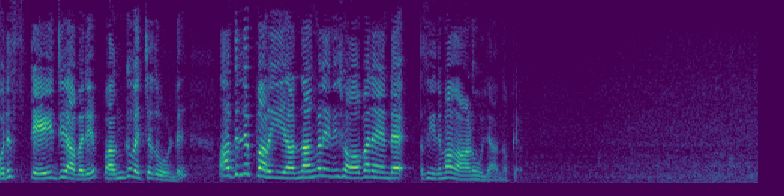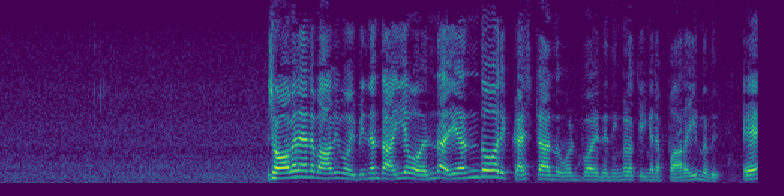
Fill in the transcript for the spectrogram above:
ഒരു സ്റ്റേജ് അവർ പങ്കുവെച്ചതുകൊണ്ട് അതിന് പറയുക ഞങ്ങൾ ഇനി ശോഭനേന്റെ സിനിമ കാണൂല എന്നൊക്കെ. ശോഭനേന്റെ ഭാവി പോയി. പിന്നെന്താ അയ്യോ എന്താ എന്തോ ഒരു കഷ്ടാന്ന് കൊണ്ടുപോയത് നിങ്ങളൊക്കെ ഇങ്ങനെ പറയുന്നത്. ഏ?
